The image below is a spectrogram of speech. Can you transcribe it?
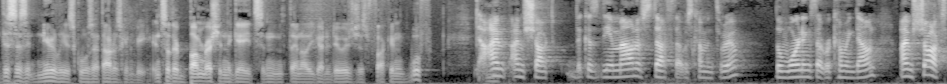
this isn't nearly as cool as I thought it was going to be, and so they're bum rushing the gates, and then all you got to do is just fucking woof. I'm I'm shocked because the amount of stuff that was coming through, the warnings that were coming down. I'm shocked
